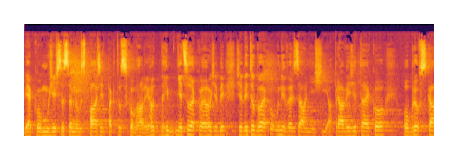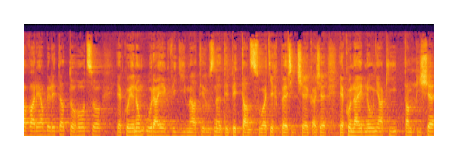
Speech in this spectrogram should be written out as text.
jako můžeš se se mnou spářit, pak to schovali. Jo? Něco takového, že by, že by to bylo jako univerzálnější a právě, že ta jako obrovská variabilita toho, co jako jenom u rajek vidíme a ty různé typy tanců a těch peříček a že jako najednou nějaký tam píše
